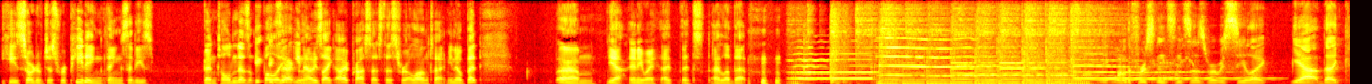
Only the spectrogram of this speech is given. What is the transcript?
he's sort of just repeating things that he's been told and doesn't fully, exactly. you know, he's like, I processed this for a long time, you know, but um, yeah. Anyway, I it's I love that. maybe one of the first instances where we see like yeah like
